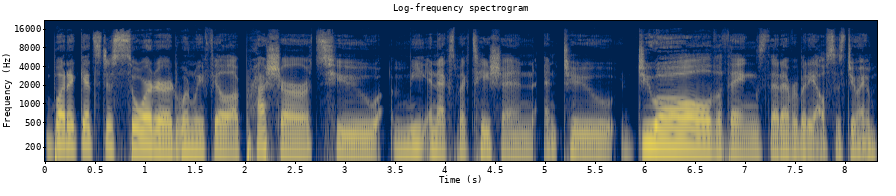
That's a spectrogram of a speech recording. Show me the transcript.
but it gets disordered when we feel a pressure to meet an expectation and to do all the things that everybody else is doing.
